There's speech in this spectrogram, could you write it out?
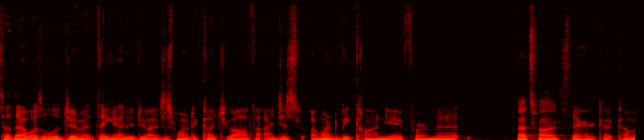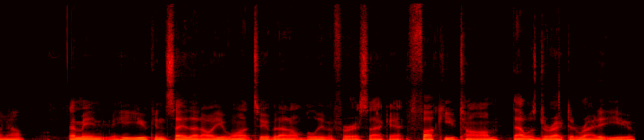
So that was a legitimate thing I had to do. I just wanted to cut you off. I just I wanted to be Kanye for a minute. That's fine. It's their haircut coming out. I mean, he, you can say that all you want to, but I don't believe it for a second. Fuck you, Tom. That was directed right at you,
